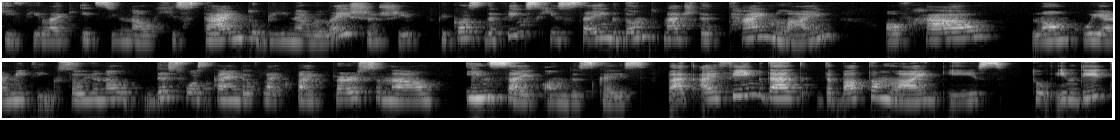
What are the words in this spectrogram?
he feel like it's you know his time to be in a relationship? Because the things he's saying don't match the timeline of how long we are meeting. So you know, this was kind of like my personal insight on this case. But I think that the bottom line is to indeed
